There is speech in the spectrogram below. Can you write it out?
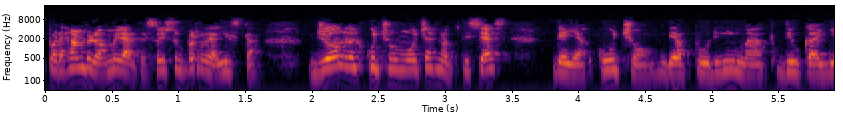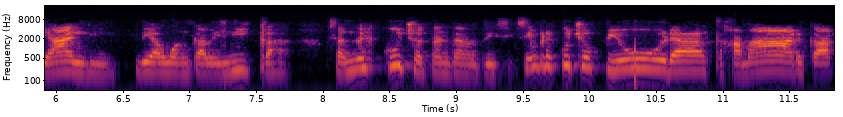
Por ejemplo, mira, te soy súper realista. Yo no escucho muchas noticias de Ayacucho, de Apurímac, de Ucayali, de Huancavelica. O sea, no escucho tanta noticia. Siempre escucho Piura, Cajamarca,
